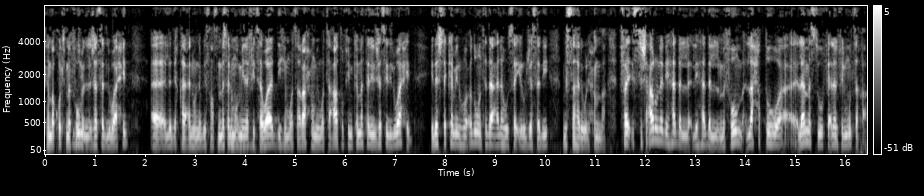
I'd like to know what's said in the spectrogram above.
كما قلت مفهوم الجسد الواحد. آه، الذي قال عنه النبي صلى الله عليه وسلم مثل المؤمنين في توادهم وتراحمهم وتعاطفهم كمثل الجسد الواحد إذا اشتكى منه عضو تداعى له سائر الجسد بالسهر والحمى. فاستشعارنا لهذا لهذا المفهوم لاحظته لامسته فعلا في الملتقى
